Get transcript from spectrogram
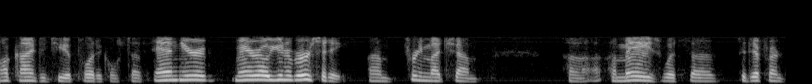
all kinds of geopolitical stuff. And you're at Mario University. I'm pretty much um, uh, amazed with uh, the different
